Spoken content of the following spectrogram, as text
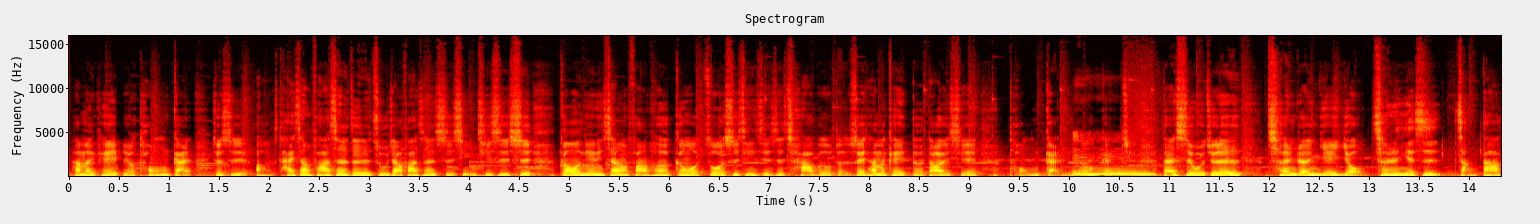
他们可以有同感，就是哦，台上发生的这些主角发生的事情，其实是跟我年龄相仿，和跟我做的事情其实是差不多的，所以他们可以得到一些同感的那种感觉。嗯。但是我觉得成人也有，成人也是。长大，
